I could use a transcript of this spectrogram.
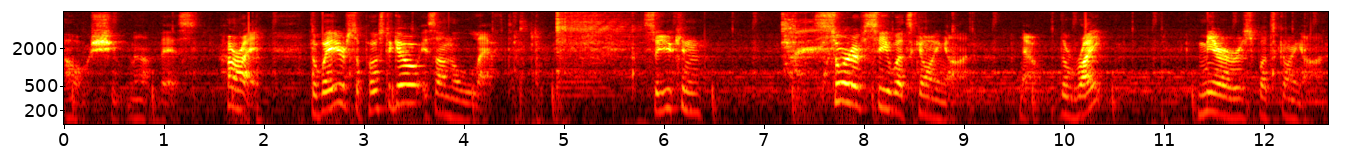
Oh shoot, not this. Alright, the way you're supposed to go is on the left. So you can sort of see what's going on. No, the right mirrors what's going on.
